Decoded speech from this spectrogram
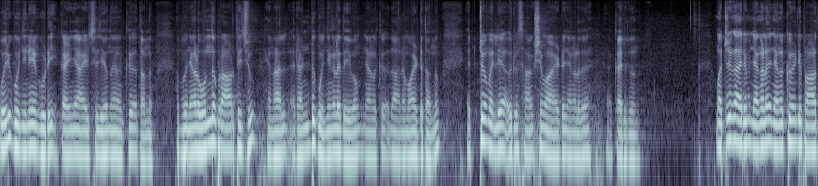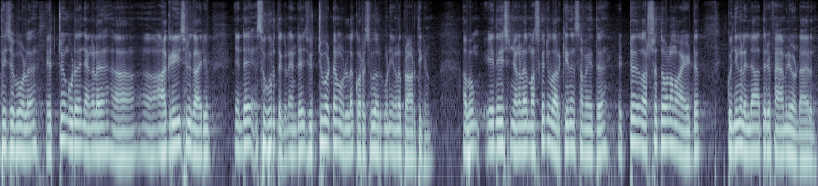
ഒരു കുഞ്ഞിനെയും കൂടി കഴിഞ്ഞ ആഴ്ച ചെയ്ത് ഞങ്ങൾക്ക് തന്നു. അപ്പോൾ ഞങ്ങൾ ഒന്ന് പ്രാർത്ഥിച്ചു. എന്നാൽ രണ്ട് കുഞ്ഞുങ്ങളെ ദൈവം ഞങ്ങൾക്ക് ദാനമായിട്ട് തന്നു. ഏറ്റവും വലിയ ഒരു സാക്ഷ്യമായിട്ട് ഞങ്ങളത് കരുതുന്നു. മറ്റൊരു കാര്യം ഞങ്ങൾ ഞങ്ങൾക്ക് വേണ്ടി പ്രാർത്ഥിച്ചപ്പോൾ ഏറ്റവും കൂടുതൽ ഞങ്ങൾ ആഗ്രഹിച്ചൊരു കാര്യം എന്റെ സുഹൃത്തുക്കൾ എന്റെ ചുറ്റുവട്ടമുള്ള കുറച്ച് പേർക്ക് കൂടി ഞങ്ങൾ പ്രാർത്ഥിക്കണം. അപ്പം ഏകദേശം ഞങ്ങൾ മസ്കറ്റ് വർക്ക് ചെയ്യുന്ന സമയത്ത് എട്ട് വർഷത്തോളമായിട്ട് കുഞ്ഞുങ്ങളില്ലാത്തൊരു ഫാമിലി ഉണ്ടായിരുന്നു.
